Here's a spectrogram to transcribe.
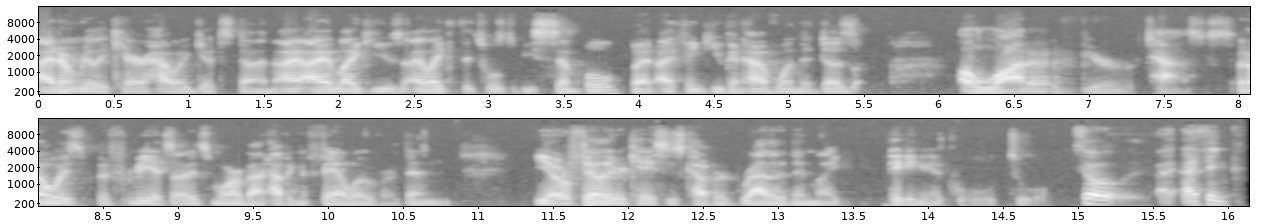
I don't really care how it gets done. I, I like use I like the tools to be simple, but I think you can have one that does a lot of your tasks. But always, but for me, it's it's more about having a failover than you know, or failure cases covered rather than like picking a cool tool. So I think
